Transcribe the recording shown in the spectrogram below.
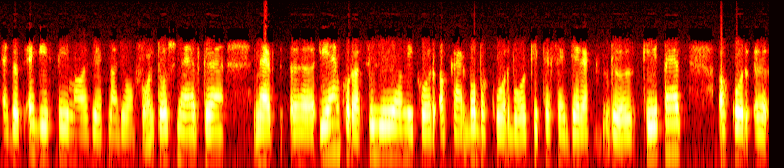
ez az egész téma azért nagyon fontos, mert, mert ilyenkor a szülő, amikor akár babakorból kitesz egy gyerekről képet, akkor uh,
